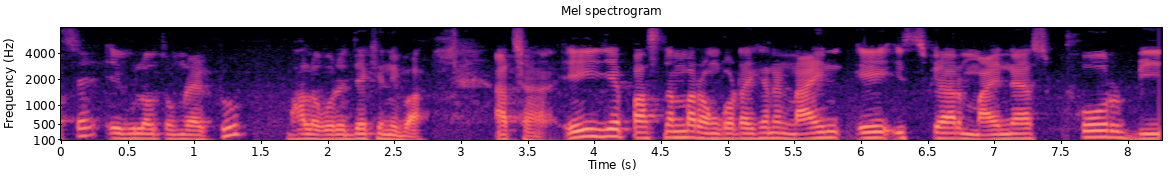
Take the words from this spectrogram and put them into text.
আছে, এগুলোও তোমরা একটু ভালো করে দেখে নিবা। আচ্ছা এই যে পাঁচ নাম্বার অঙ্কটা, এখানে nine a square minus four b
